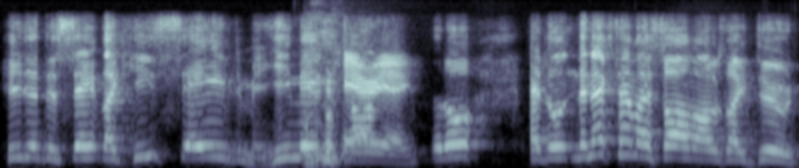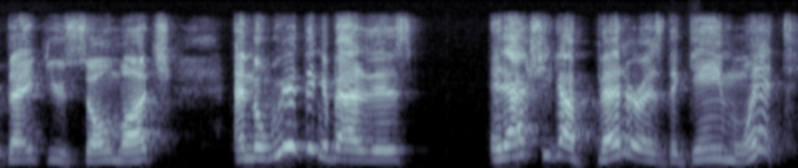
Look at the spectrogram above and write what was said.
He did the same. Like he saved me. He made me carrying little. And the, the next time I saw him, I was like, "Dude, thank you so much." And the weird thing about it is, it actually got better as the game went.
